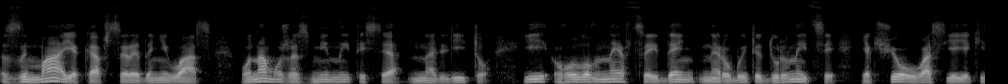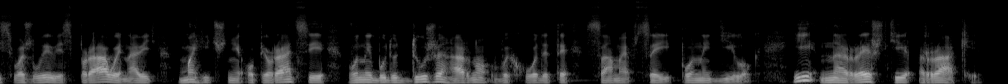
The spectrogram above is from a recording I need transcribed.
зима, яка всередині вас, вона може змінитися на літо. І головне в цей день не робити дурниці. Якщо у вас є якісь важливі справи, навіть магічні операції, вони будуть дуже гарно виходити саме в цей понеділок. І нарешті раки.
